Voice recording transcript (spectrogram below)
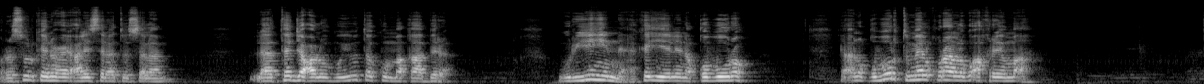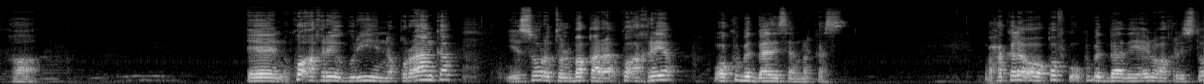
Rasuulkeena wuxuu yihi calayhi salaatu wasalaam laa tajcaluu buyuutakum maqaabira. Guryihiina ha ka yeelina qubuuro. Yacni qubuurtu meel qur'aan lagu akriyo ma aha. Ha ku akriya guryihiina qur'aanka iyo suuratu lbaqara ku akriya waa ku badbaadaysaan markaas waxaa kale oo qofku uu ku badbaadaya inuu akhristo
